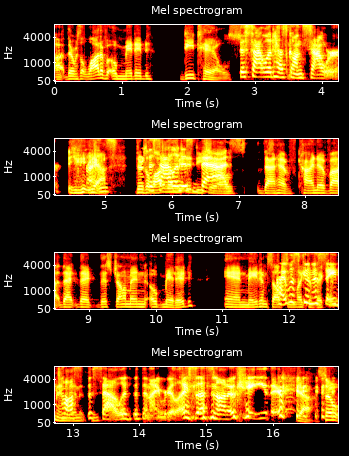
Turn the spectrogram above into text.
uh, there was a lot of omitted details. The salad has gone sour. yeah. There's a The lot of omitted is bad. details that have kind of uh, that that this gentleman omitted and made himself. I was like gonna say toss the salad, but then I realized that's not okay either. yeah so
